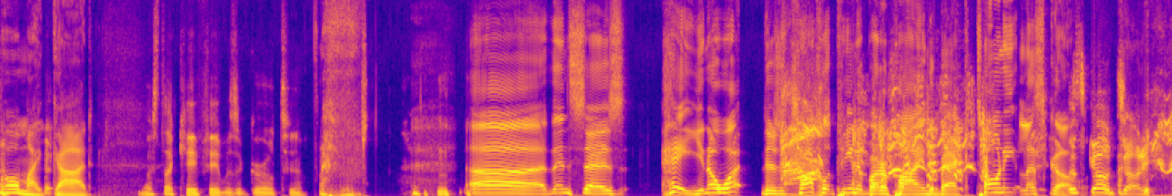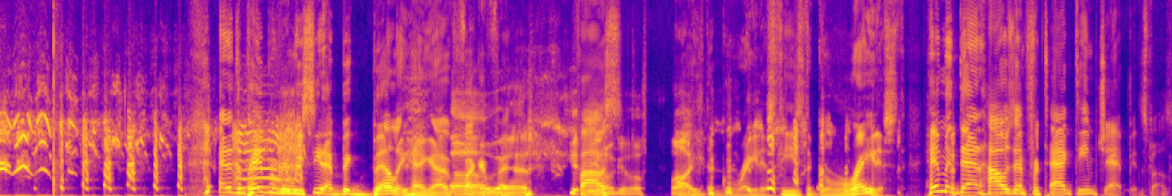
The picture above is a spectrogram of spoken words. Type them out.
oh my god. What's that kayfabe was a girl too? Uh, then says, hey, you know what? There's a chocolate peanut butter pie in the back. Tony, let's go. Let's go, Tony. And at the pay per view, we see that big belly hanging out. Oh Fucking man, you don't give a Oh, he's the greatest. He's the greatest. Him and Danhausen for tag team champions, Faust.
